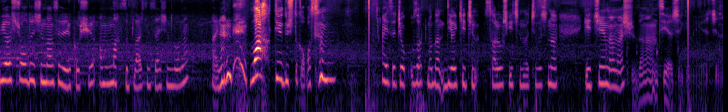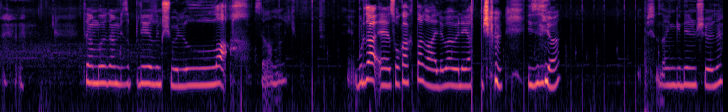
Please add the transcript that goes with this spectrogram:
Bir yarışçı olduğu için dans ederek koşuyor. Ama nah zıplarsın sen şimdi oradan? Aynen. Lah diye düştü kafası Neyse çok uzatmadan diğer keçin sarhoş keçinin açılışına geçeyim hemen şuradan antiya çekimi geçelim. Tam buradan bir zıplayalım şöyle. Allah. Selamünaleyküm. Burada e, sokakta galiba öyle yatmış izliyor. Şuradan gidelim şöyle.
